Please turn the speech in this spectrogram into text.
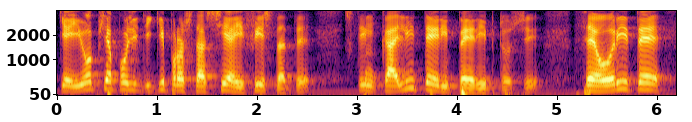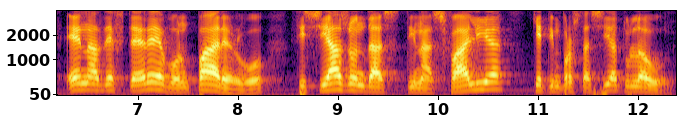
και η όποια πολιτική προστασία υφίσταται, στην καλύτερη περίπτωση θεωρείται ένα δευτερεύον πάρεργο, θυσιάζοντας την ασφάλεια και την προστασία του λαού.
